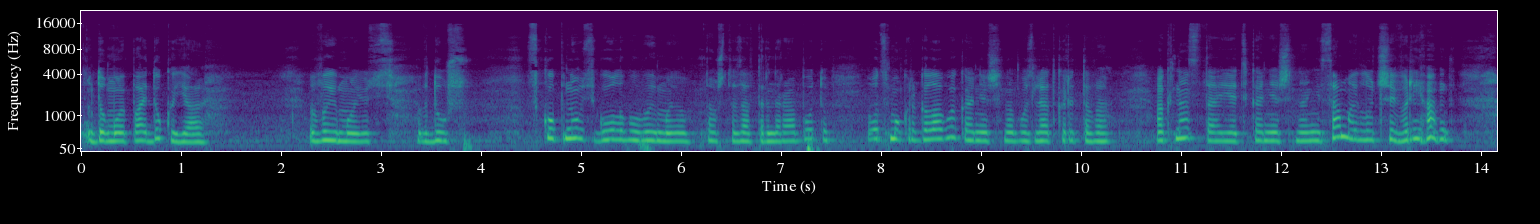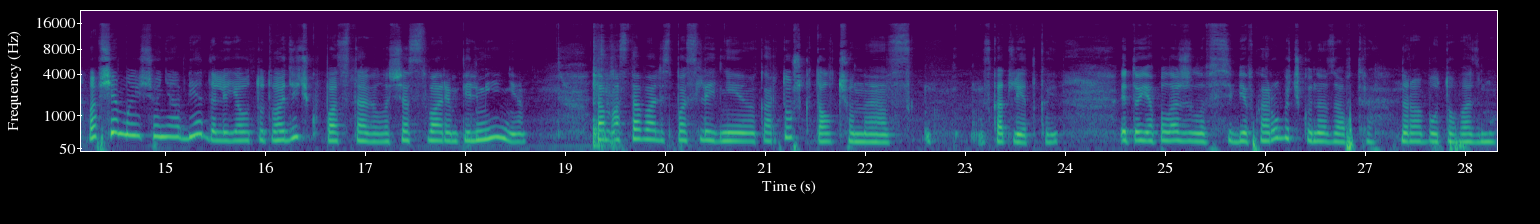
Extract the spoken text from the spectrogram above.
Думаю, пойду-ка я вымоюсь в душ скупнусь, голову вымою, потому что завтра на работу. Вот с мокрой головой, конечно, возле открытого окна стоять, конечно, не самый лучший вариант. Вообще мы еще не обедали. Я вот тут водичку поставила. Сейчас сварим пельмени. Там оставались последние картошка толченая с, с котлеткой. Это я положила в себе в коробочку на завтра. На работу возьму.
